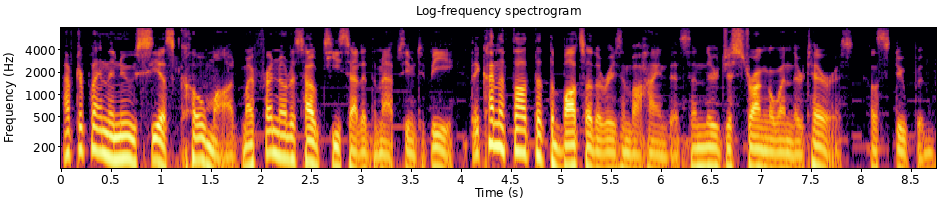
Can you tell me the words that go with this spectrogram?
After playing the new CSGO mod, my friend noticed how T-sided the map seemed to be. They kinda thought that the bots are the reason behind this, and they're just stronger when they're terrorists. How stupid.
